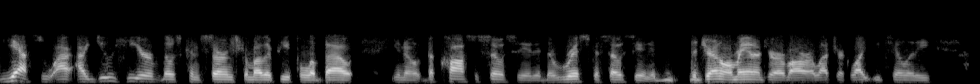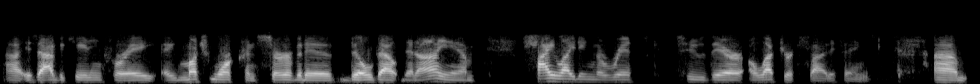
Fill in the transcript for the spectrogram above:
yes, I, I do hear those concerns from other people about you know the cost associated, the risk associated. The general manager of our electric light utility uh, is advocating for a, a much more conservative build out than I am, highlighting the risk to their electric side of things. Um,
